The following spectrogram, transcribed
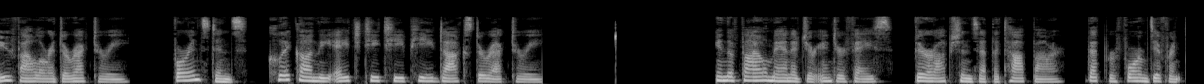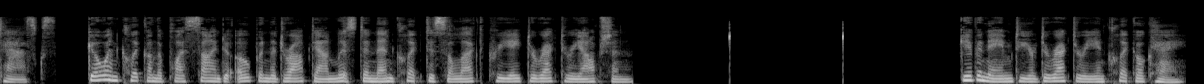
new file or a directory. For instance, click on the HTTP docs directory. In the File Manager interface, there are options at the top bar that perform different tasks. Go and click on the plus sign to open the drop-down list and then click to select Create Directory option. Give a name to your directory and click OK.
